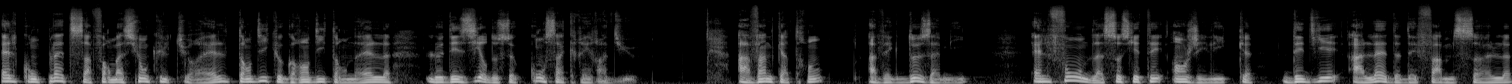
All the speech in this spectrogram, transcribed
elle complète sa formation culturelle tandis que grandit en elle le désir de se consacrer à Dieu. À 24 ans, avec deux amis, elle fonde la Société angélique dédiée à l'aide des femmes seules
